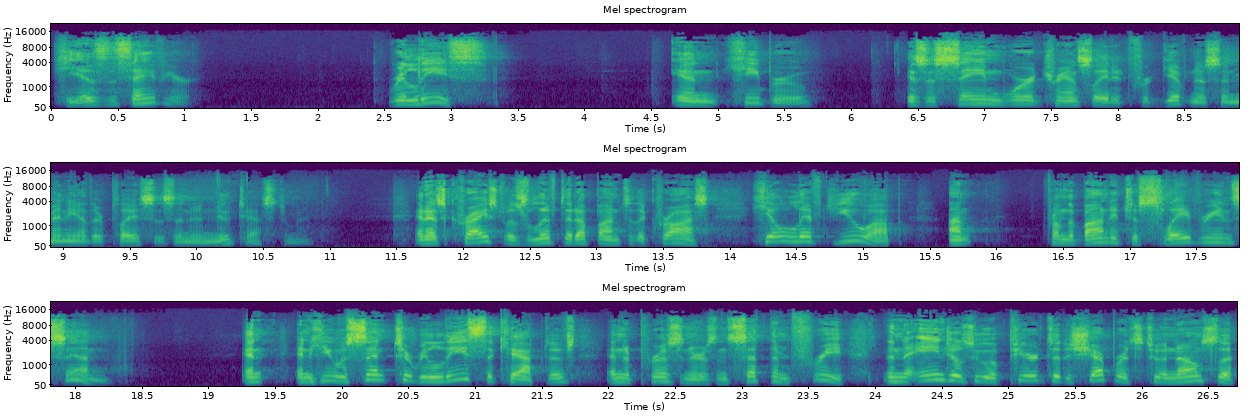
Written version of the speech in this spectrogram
He is the Savior. Release in Hebrew is the same word translated forgiveness in many other places in the New Testament. And as Christ was lifted up onto the cross, he'll lift you up on, from the bondage of slavery and sin. And, and he was sent to release the captives and the prisoners and set them free. And the angels who appeared to the shepherds to announce the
